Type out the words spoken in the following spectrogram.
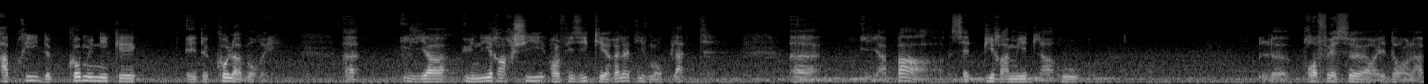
appris de communiquer et de collaborer. Il y a une hiérarchie en physique qui est relativement plate. il n'y a pas cette pyramide-là où le professeur est dans la,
